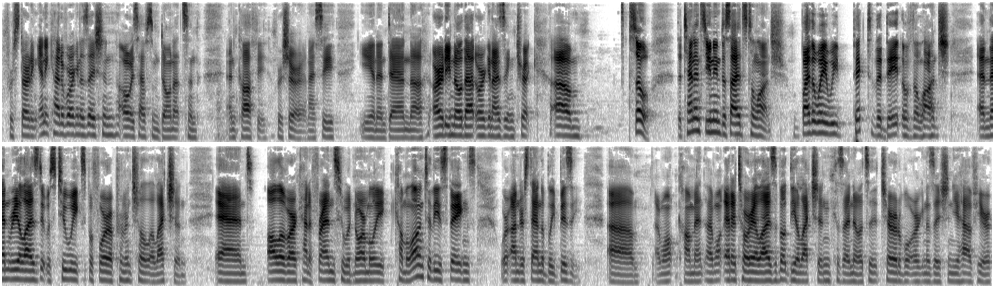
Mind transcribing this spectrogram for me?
for starting any kind of organization. Always have some donuts and, and coffee for sure. And I see Ian and Dan uh, already know that organizing trick. Um, so the tenants union decides to launch. By the way, we picked the date of the launch and then realized it was two weeks before a provincial election. And all of our kind of friends who would normally come along to these things were understandably busy. Um, I won't comment, I won't editorialize about the election because I know it's a charitable organization you have here.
